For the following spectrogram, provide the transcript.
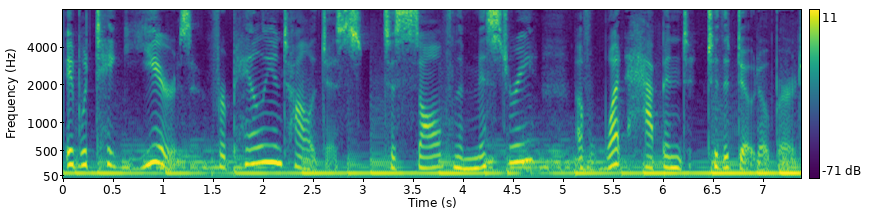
It would take years for paleontologists to solve the mystery of what happened to the dodo bird.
